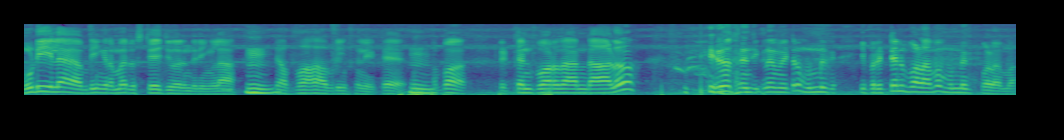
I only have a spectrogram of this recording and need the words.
முடியல அப்படிங்கிற மாதிரி ஒரு ஸ்டேஜ் வரும் தெரியுங்களா? அப்பா அப்படின்னு சொல்லிட்டு. அப்போ ரிட்டர்ன் போகிறதா இருந்தாலும் இருபத்தஞ்சு கிலோமீட்டர் முன்னுக்கு இப்போ ரிட்டர்ன் போகலாமா முன்னுக்கு போகலாமா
